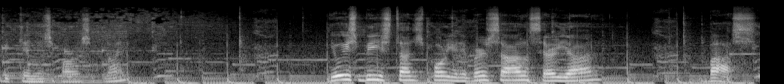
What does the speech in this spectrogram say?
Bigyan yun sa power supply. USB stands for Universal Serial Bus.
